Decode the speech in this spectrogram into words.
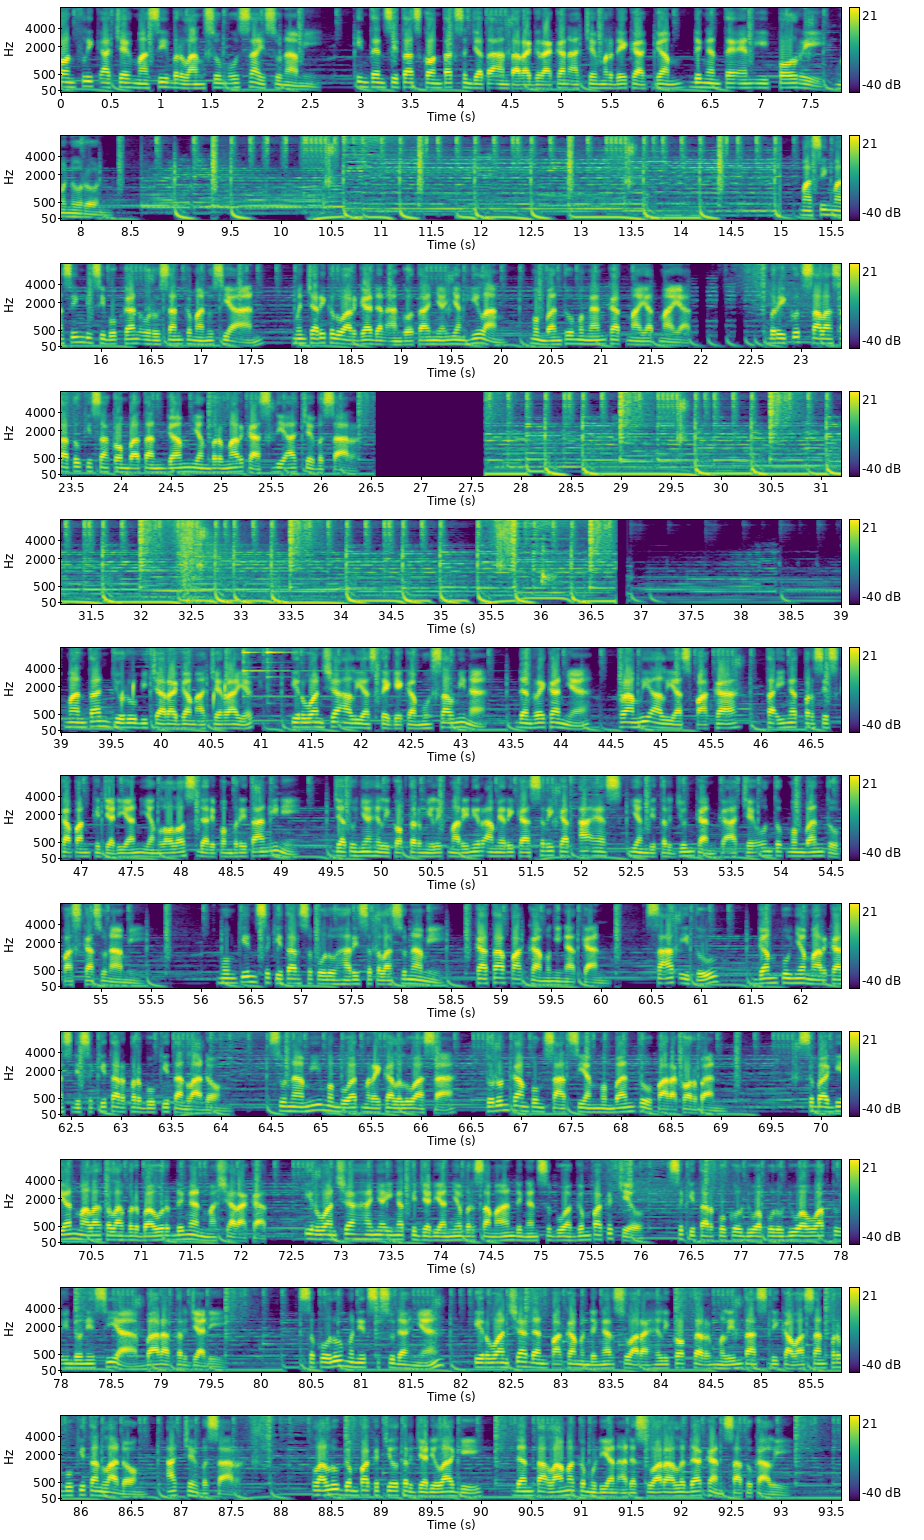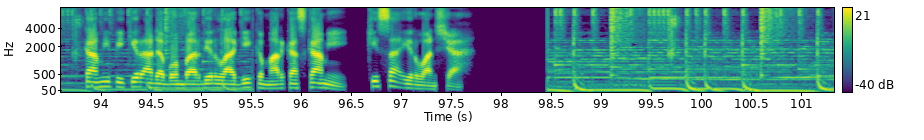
Konflik Aceh masih berlangsung usai tsunami. Intensitas kontak senjata antara Gerakan Aceh Merdeka GAM dengan TNI Polri menurun. Masing-masing disibukkan urusan kemanusiaan, mencari keluarga dan anggotanya yang hilang, membantu mengangkat mayat-mayat. Berikut salah satu kisah kombatan GAM yang bermarkas di Aceh Besar. Mantan juru bicara GAM Aceh Riot, Irwansyah alias TGK Musalmina, dan rekannya, Ramli alias Paka, tak ingat persis kapan kejadian yang lolos dari pemberitaan ini, jatuhnya helikopter milik Marinir Amerika Serikat AS yang diterjunkan ke Aceh untuk membantu pasca tsunami. Mungkin sekitar 10 hari setelah tsunami, kata Paka mengingatkan. Saat itu, GAM punya markas di sekitar perbukitan Ladong. Tsunami membuat mereka leluasa, turun kampung saat siang membantu para korban. Sebagian malah telah berbaur dengan masyarakat. Irwansyah hanya ingat kejadiannya bersamaan dengan sebuah gempa kecil, sekitar pukul 22 waktu Indonesia Barat terjadi. 10 menit sesudahnya, Irwansyah dan Paka mendengar suara helikopter melintas di kawasan perbukitan Ladong, Aceh Besar. Lalu gempa kecil terjadi lagi, dan tak lama kemudian ada suara ledakan satu kali. Kami pikir ada bombardir lagi ke markas kami, kisah Irwansyah.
